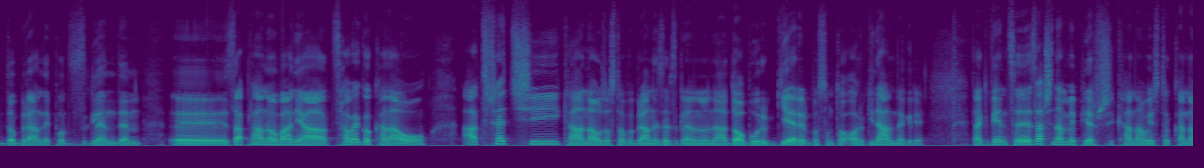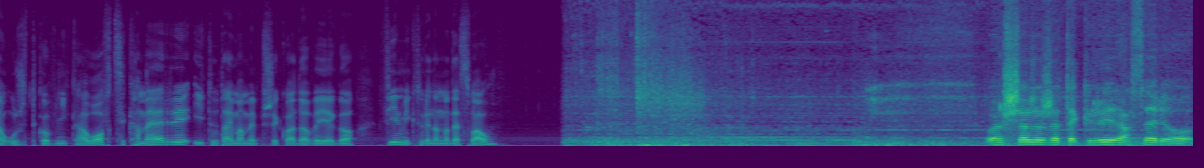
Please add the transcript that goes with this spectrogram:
dobrany pod względem e, zaplanowania całego kanału, a trzeci kanał został wybrany ze względu na dobór gier, bo są to oryginalne gry. Tak więc e, zaczynamy pierwszy kanał, jest to kanał użytkownika łowcy kamery i tutaj mamy przykładowy jego filmik, który nam nadesłał. Powiem szczerze, że te gry na serio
